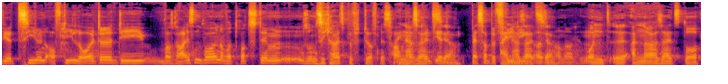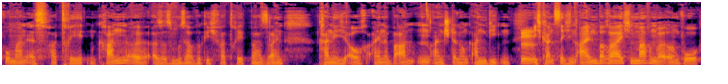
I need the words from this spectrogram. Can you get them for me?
wir zielen auf die Leute, die was reisen wollen, aber trotzdem so ein Sicherheitsbedürfnis haben. Einerseits, das könnt ihr ja. besser befriedigen Einerseits, als ja. anderen. Und äh, andererseits dort, wo man es vertreten kann, äh, also es muss ja wirklich vertretbar sein, kann ich auch eine Beamtenanstellung anbieten. Hm. Ich kann es nicht in allen Bereichen machen, weil irgendwo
